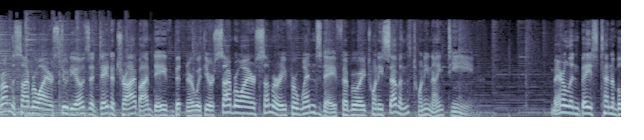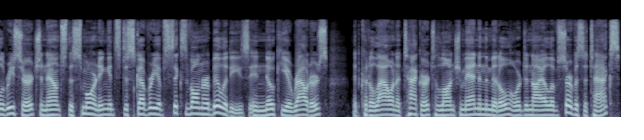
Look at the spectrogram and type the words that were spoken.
From the CyberWire studios at Data Tribe, I'm Dave Bittner with your CyberWire summary for Wednesday, February 27th, 2019. Maryland based Tenable Research announced this morning its discovery of six vulnerabilities in Nokia routers that could allow an attacker to launch man in the middle or denial of service attacks,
